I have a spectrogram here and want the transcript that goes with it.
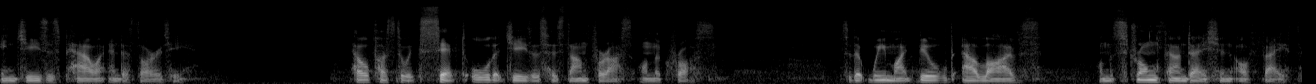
in Jesus' power and authority. Help us to accept all that Jesus has done for us on the cross so that we might build our lives on the strong foundation of faith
